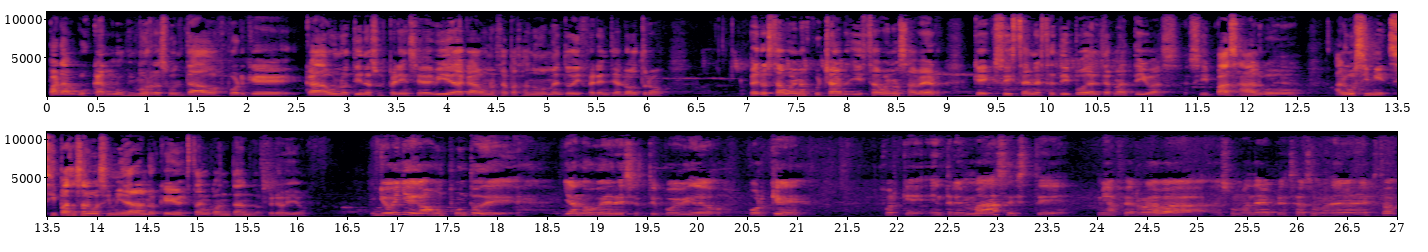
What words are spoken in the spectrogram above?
para buscar los mismos resultados, porque cada uno tiene su experiencia de vida, cada uno está pasando un momento diferente al otro. Pero está bueno escuchar y está bueno saber que existen este tipo de alternativas. Si pasa algo, algo simi- si pasas algo similar a lo que ellos están contando, creo yo. Yo he llegado a un punto de ya no ver ese tipo de videos. ¿Por qué? Porque entre más este me aferraba a su manera de pensar, a su manera de esto,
